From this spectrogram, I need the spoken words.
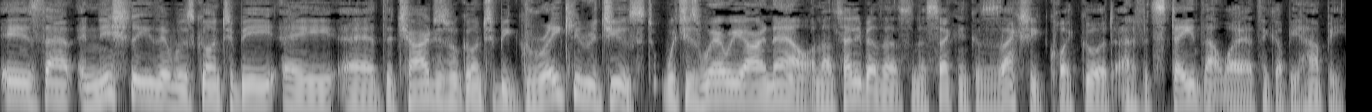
is that initially there was going to be a uh, the charges were going to be greatly reduced, which is where we are now, and I'll tell you about that in a second because it's actually quite good, and if it stayed that way, I think I'd be happy.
